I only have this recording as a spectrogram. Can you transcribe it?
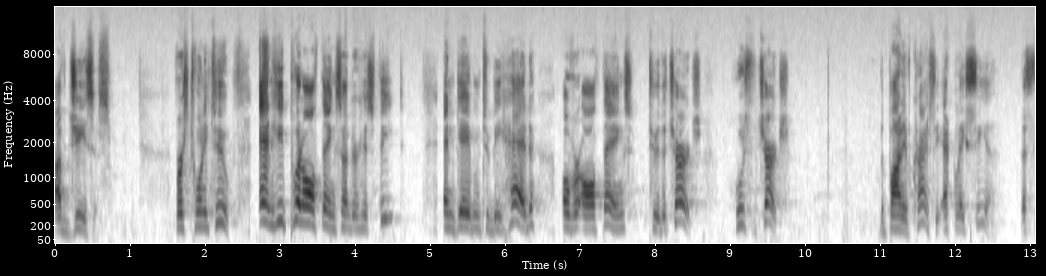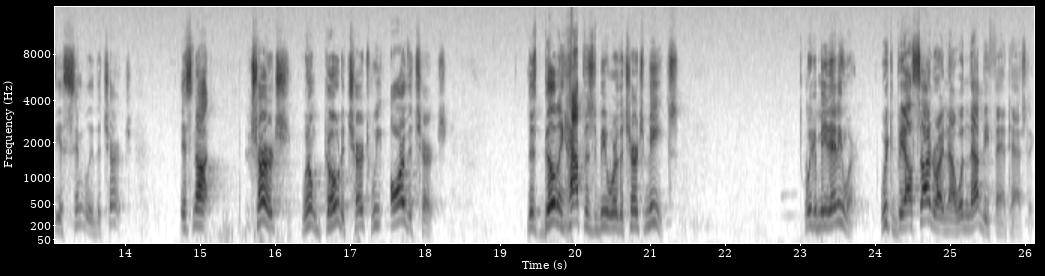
of Jesus. Verse 22 And he put all things under his feet and gave him to be head over all things to the church. Who's the church? The body of Christ, the ecclesia. That's the assembly, the church. It's not church. We don't go to church. We are the church. This building happens to be where the church meets. We could meet anywhere. We could be outside right now. Wouldn't that be fantastic?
